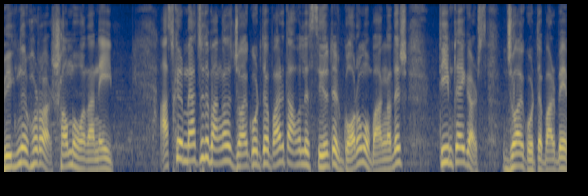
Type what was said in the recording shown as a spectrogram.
বিঘ্ন ঘটার সম্ভাবনা নেই। আজকের ম্যাচ যদি বাংলাদেশ জয় করতে পারে, তাহলে সিলেটের গরমও বাংলাদেশ টিম টাইগার্স জয় করতে পারবে।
